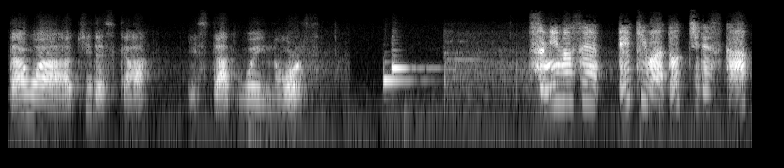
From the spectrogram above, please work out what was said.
か北はあっちですか？Is that way north? すみません。駅はどっちですか？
